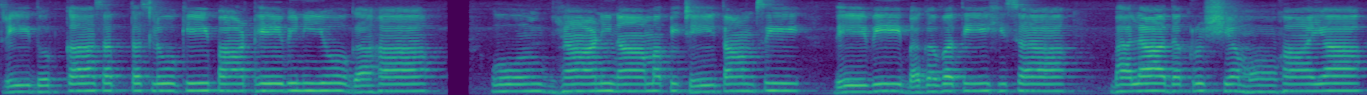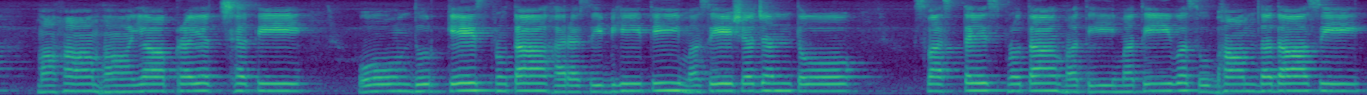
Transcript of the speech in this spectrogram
श्रीदुर्गासप्तश्लोकी पाठे विनियोगः ॐ ज्ञानिनामपि चेतांसि देवी भगवती हि सा। बलादकृष्यमोहाय महामाया प्रयच्छति। ॐ दुर्गे स्मृता हरसि भीतिमशेषजन्तो स्वस्ते स्मृता मतीमतीव शुभां ददासि।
